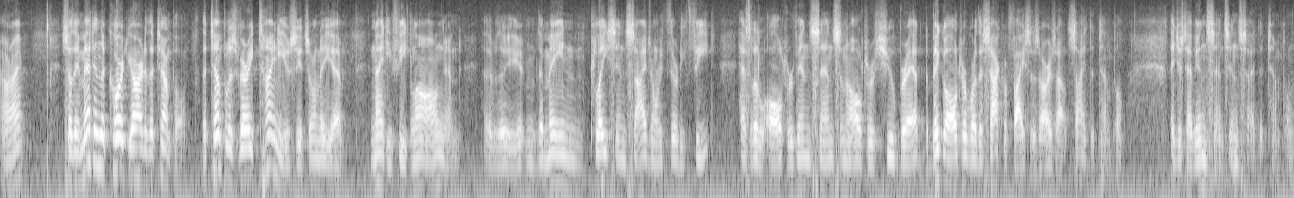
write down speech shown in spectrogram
All right? So they met in the courtyard of the temple. The temple is very tiny, you see, it's only uh, 90 feet long, and uh, the, the main place inside is only 30 feet. Has a little altar of incense and an altar of shewbread. The big altar where the sacrifices are is outside the temple. They just have incense inside the temple.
